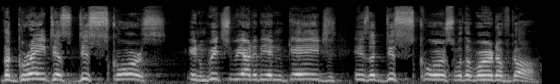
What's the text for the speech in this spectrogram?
the greatest discourse in which we are to be engaged is a discourse with the Word of God.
